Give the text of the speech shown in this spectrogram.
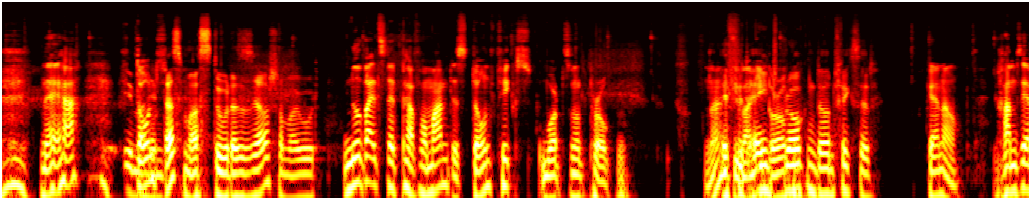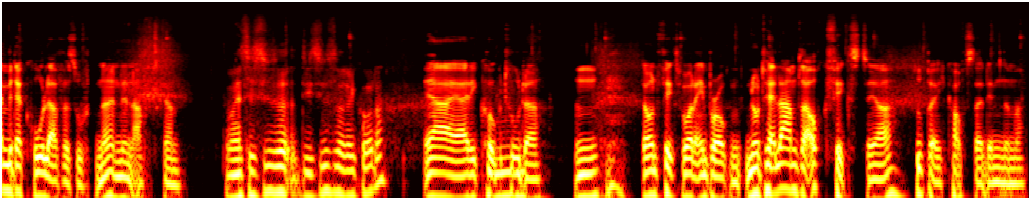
naja, Immerhin das machst du, das ist ja auch schon mal gut. nur weil es nicht performant ist. Don't fix what's not broken. Ne? If Die it ain't broken, don't fix it. Genau. Haben sie ja mit der Cola versucht, ne, in den 80ern. Du meinst die süße, die süße Rekorder? Ja, ja, die Coke Mm. Tudor. Hm. Don't fix what ain't broken. Nutella haben sie auch gefixt, ja. Super, ich kauf's seitdem nimmer.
